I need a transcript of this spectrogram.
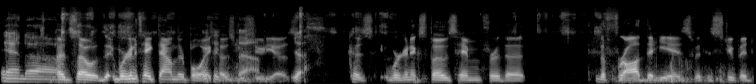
And uh, and so th- we're going to take down their boy We'll coaster studios yes, because we're going to expose him for the the fraud that he is with his stupid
